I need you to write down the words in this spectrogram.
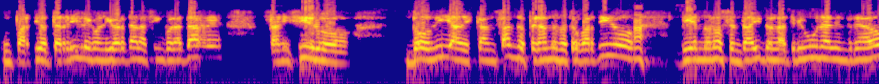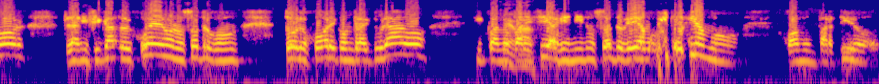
un partido terrible con Libertad a las 5 de la tarde. San Isidro dos días descansando, esperando nuestro partido, Ah. viéndonos sentaditos en la tribuna el entrenador, planificando el juego, nosotros con todos los jugadores contracturados, y cuando Qué parecía que ni nosotros queríamos que jugamos un partido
